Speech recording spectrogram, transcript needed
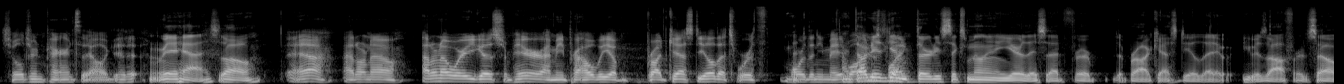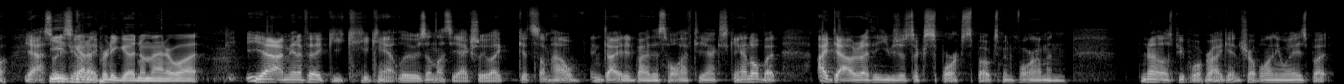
Children, parents, they all get it. Yeah, so Yeah, I don't know. I don't know where he goes from here. I mean, probably a broadcast deal that's worth more than he made I while thought he was was getting playing. 36 million a year. They said for the broadcast deal that it, he was offered. So Yeah, so he's he's got it pretty good no matter what. Yeah, I mean, I feel like he, he can't lose unless he actually like gets somehow indicted by this whole FTX scandal. But I doubt it. I think he was just a sports spokesman for him, and none of those people will probably get in trouble anyways. But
